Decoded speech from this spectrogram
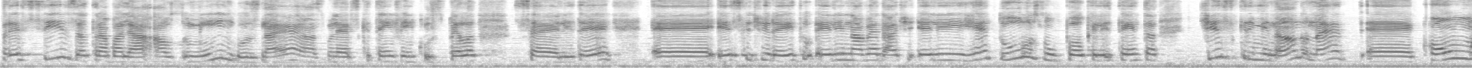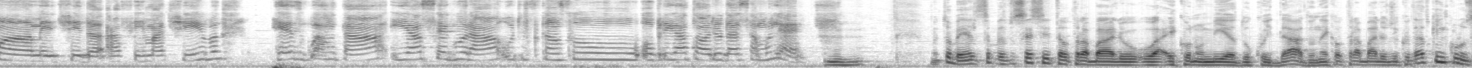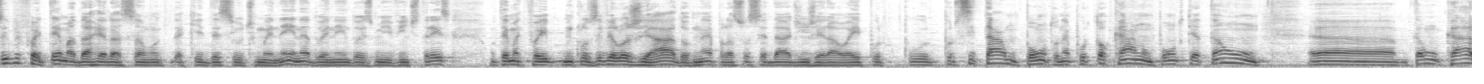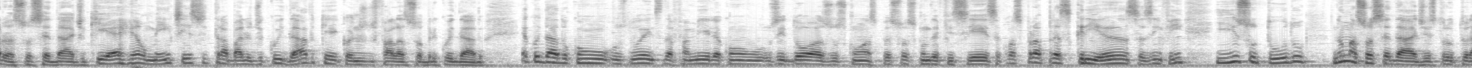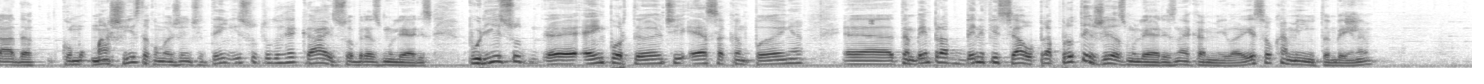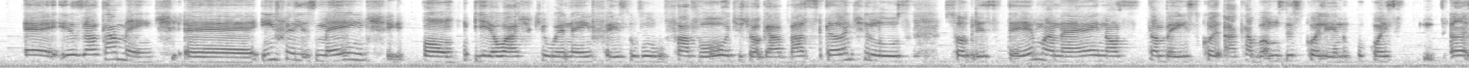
precisa trabalhar aos domingos, né? As mulheres que têm vínculos pela CLT, é, esse direito, ele na verdade, ele reduz um pouco, ele tenta discriminando, né? É, com uma medida afirmativa, resguardar e assegurar o descanso obrigatório dessa mulher. Uhum. Muito bem. Você cita o trabalho, a economia do cuidado, né, que é o trabalho de cuidado, que inclusive foi tema da redação aqui desse último Enem, né, do Enem 2023, um tema que foi inclusive elogiado, né, pela sociedade em geral aí por, por, por citar um ponto, né, por tocar num ponto que é tão uh, tão caro à sociedade, que é realmente esse trabalho de cuidado, que quando a gente fala sobre cuidado, é cuidado com os doentes da família, com os idosos, com as pessoas com deficiência, com as próprias crianças, enfim, e isso tudo numa sociedade estruturada como machista, como a gente tem, isso tudo recai sobre as mulheres. Por isso é, é importante essa campanha é, também para beneficiar ou para proteger as mulheres, né, Camila? Esse é o caminho também, né? Exatamente. É, infelizmente, bom, e eu acho que o Enem fez o favor de jogar bastante luz sobre esse tema, né? E nós também esco acabamos escolhendo por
